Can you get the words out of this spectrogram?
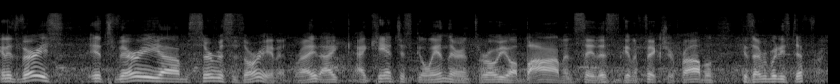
And it's very it's very um, services oriented, right? I, I can't just go in there and throw you a bomb and say this is going to fix your problem, because everybody's different.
